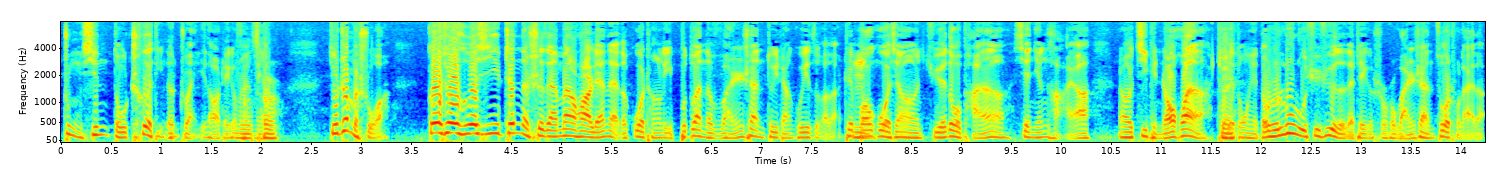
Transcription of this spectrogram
重心都彻底的转移到这个方面。就这么说，高桥和希真的是在漫画连载的过程里不断的完善对战规则的。这嗯包括像决斗盘啊、陷阱卡呀，然后祭品召唤啊这些东西，都是陆陆续续的在这个时候完善做出来的。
